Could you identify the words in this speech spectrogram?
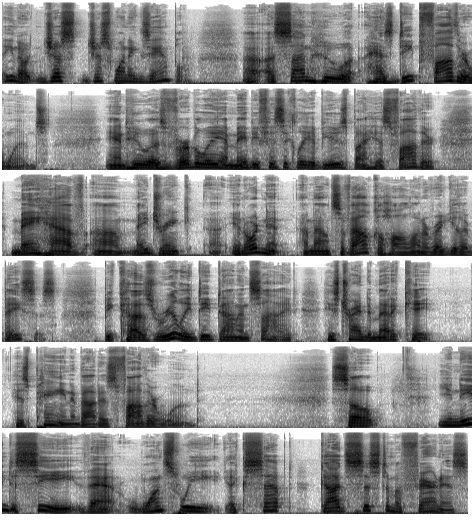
You know, just just one example: uh, a son who has deep father wounds and who was verbally and maybe physically abused by his father may have um, may drink uh, inordinate amounts of alcohol on a regular basis because really deep down inside he's trying to medicate his pain about his father wound. So you need to see that once we accept God's system of fairness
